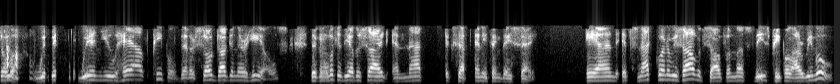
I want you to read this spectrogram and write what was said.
So look, when, when you have people that are so dug in their heels, they're going to look at the other side and not accept anything they say. And it's not going to resolve itself unless these people are removed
